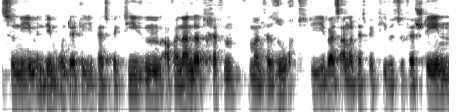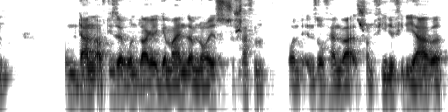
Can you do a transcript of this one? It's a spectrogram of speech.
zu nehmen, in dem unterschiedliche Perspektiven aufeinandertreffen und man versucht, die jeweils andere Perspektive zu verstehen, um dann auf dieser Grundlage gemeinsam Neues zu schaffen. Und insofern war es schon viele, viele Jahre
